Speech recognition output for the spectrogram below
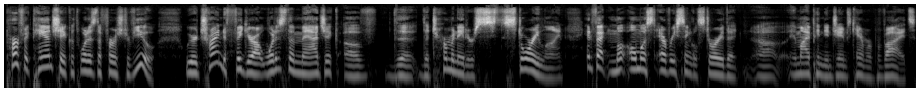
perfect handshake with what is the first review. We were trying to figure out what is the magic of the, the Terminator storyline. In fact, mo- almost every single story that, uh, in my opinion, James Cameron provides.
